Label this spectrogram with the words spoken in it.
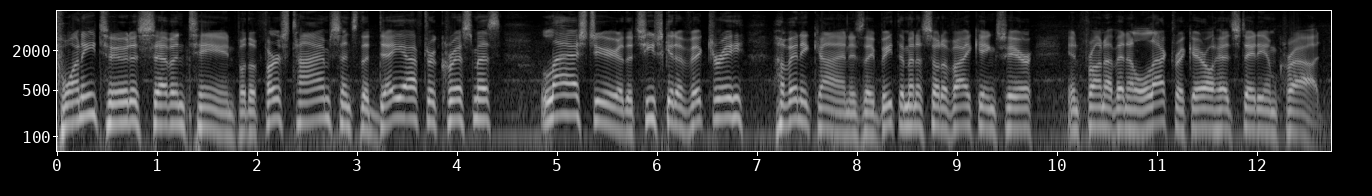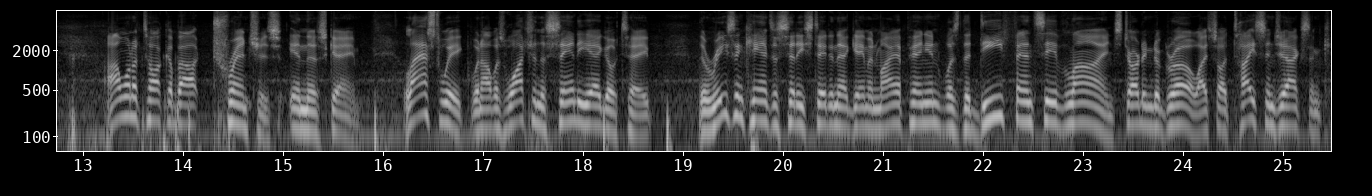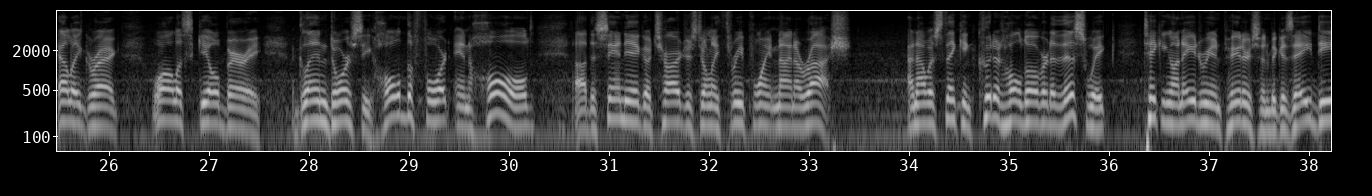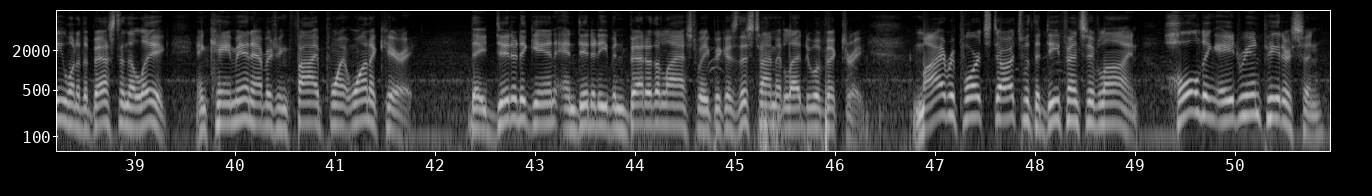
22 to 17 for the first time since the day after Christmas last year. The Chiefs get a victory of any kind as they beat the Minnesota Vikings here in front of an electric Arrowhead Stadium crowd. I want to talk about trenches in this game. Last week, when I was watching the San Diego tape, the reason Kansas City stayed in that game, in my opinion, was the defensive line starting to grow. I saw Tyson Jackson, Kelly Gregg, Wallace Gilberry, Glenn Dorsey hold the fort and hold uh, the San Diego Chargers to only 3.9 a rush. And I was thinking, could it hold over to this week, taking on Adrian Peterson because AD, one of the best in the league, and came in averaging 5.1 a carry. They did it again and did it even better than last week because this time it led to a victory. My report starts with the defensive line holding Adrian Peterson,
